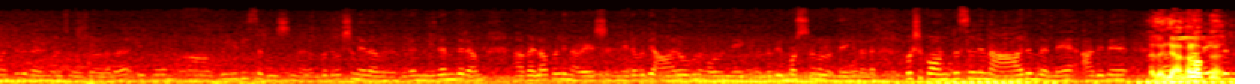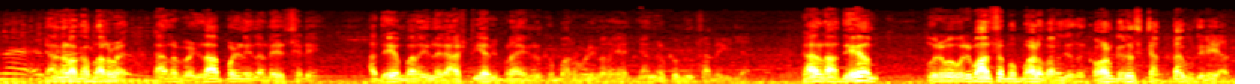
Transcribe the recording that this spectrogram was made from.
മറ്റൊരു കാര്യം കൂടി ചോദിക്കാനുള്ളത് ഇപ്പം വി ഡി സതീശന് പ്രതിപക്ഷ നേതാവിനെതിരെ നിരന്തരം ആ, വെള്ളാപ്പള്ളി നടേശൻ നിരവധി ആരോപണങ്ങൾ ഉന്നയിക്കുന്നുണ്ട് വിമർശനങ്ങൾ ഉന്നയിക്കുന്നുണ്ട് പക്ഷെ കോൺഗ്രസിൽ നിന്ന് ആരും തന്നെ അതിന് അല്ല ഞങ്ങളൊക്കെ ഞങ്ങളൊക്കെ മറുപടി കാരണം വെള്ളാപ്പള്ളി നടേശന് അദ്ദേഹം പറയുന്ന രാഷ്ട്രീയ അഭിപ്രായങ്ങൾക്ക് മറുപടി പറയാൻ ഞങ്ങൾക്കൊന്നും സമയമില്ല. കാരണം അദ്ദേഹം ഒരു ഒരു മാസം മുമ്പാണ് പറഞ്ഞത് കോൺഗ്രസ് ചത്ത കുതിരയാണ്.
